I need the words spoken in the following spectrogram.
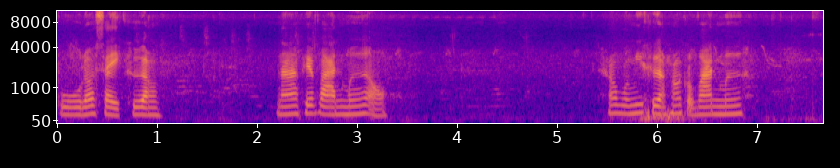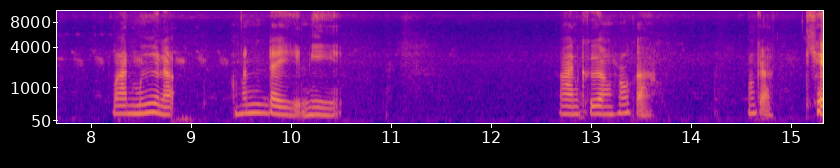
ปูแล้วใส่เครื่องน้าเพื่อวานมือเอาเฮาบ่มีเครื่องเฮาก็วานมือ วานมือแล้ว มันได้นี่วานเครื่องเฮาก็มันก็แค่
